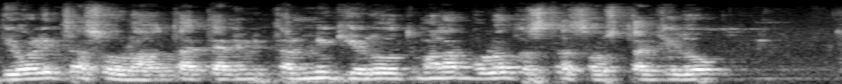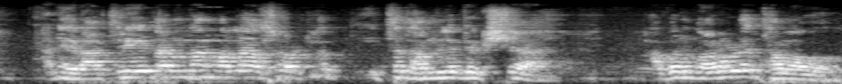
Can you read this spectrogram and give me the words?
दिवाळीचा सोहळा होता. त्यानिमित्तानं मी गेलो. तुम्हाला बोलत असतात संस्थांचे लोक. आणि रात्री येताना मला असं वाटलं इथं थांबल्यापेक्षा आपण वारुड्यात थांबावं.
